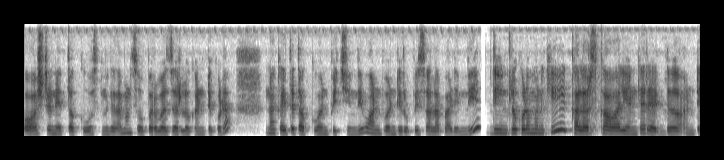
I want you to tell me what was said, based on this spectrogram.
కాస్ట్ అనేది తక్కువ వస్తుంది కదా మన సూపర్ బజార్లో కంటే కూడా. నాకైతే తక్కువ అనిపించింది వన్ ట్వంటీ రూపీస్ అలా పడింది. దీంట్లో కూడా మనకి కలర్స్ కావాలి అంటే రెడ్ అంటే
